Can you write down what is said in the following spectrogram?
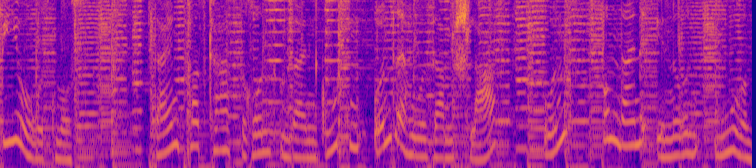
Biorhythmus. Dein Podcast rund um deinen guten und erholsamen Schlaf und um deine inneren Uhren.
